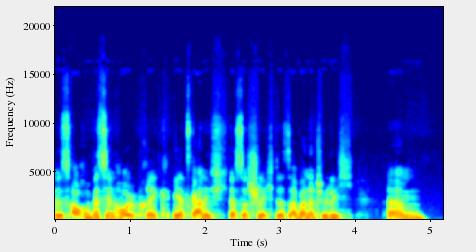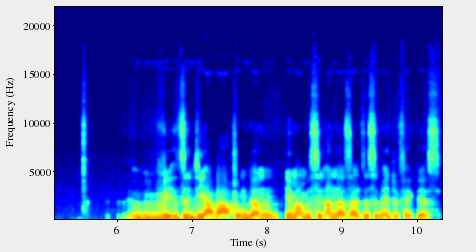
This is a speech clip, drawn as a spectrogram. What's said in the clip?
ist auch ein bisschen holprig. Jetzt gar nicht, dass das schlecht ist, aber natürlich ähm, sind die Erwartungen dann immer ein bisschen anders, als es im Endeffekt ist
